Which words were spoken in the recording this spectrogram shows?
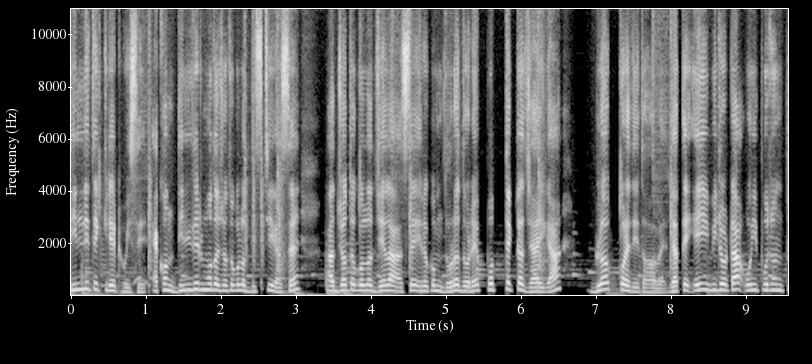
দিল্লিতে ক্রিয়েট হয়েছে এখন দিল্লির মতো যতগুলো ডিস্ট্রিক্ট আছে আর যতগুলো জেলা আছে, এরকম ধরে ধরে প্রত্যেকটা জায়গা ব্লক করে দিতে হবে, যাতে এই ভিডিওটা ওই পর্যন্ত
